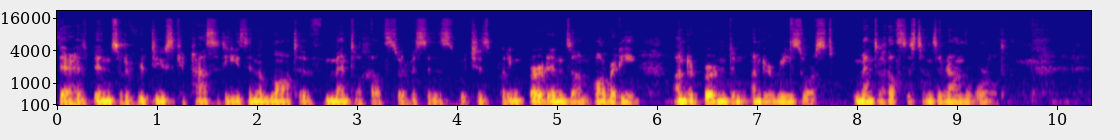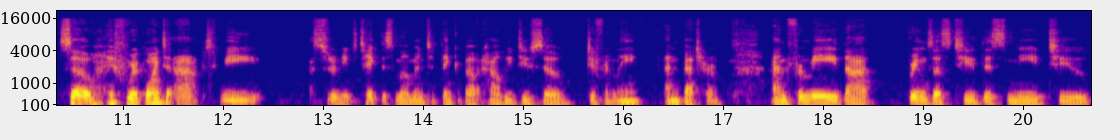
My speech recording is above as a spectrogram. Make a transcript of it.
there has been sort of reduced capacities in a lot of mental health services, which is putting burdens on already underburdened and under-resourced mental health systems around the world. So if we're going to act, we sort of need to take this moment to think about how we do so differently and better. And for me, that brings us to this need to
